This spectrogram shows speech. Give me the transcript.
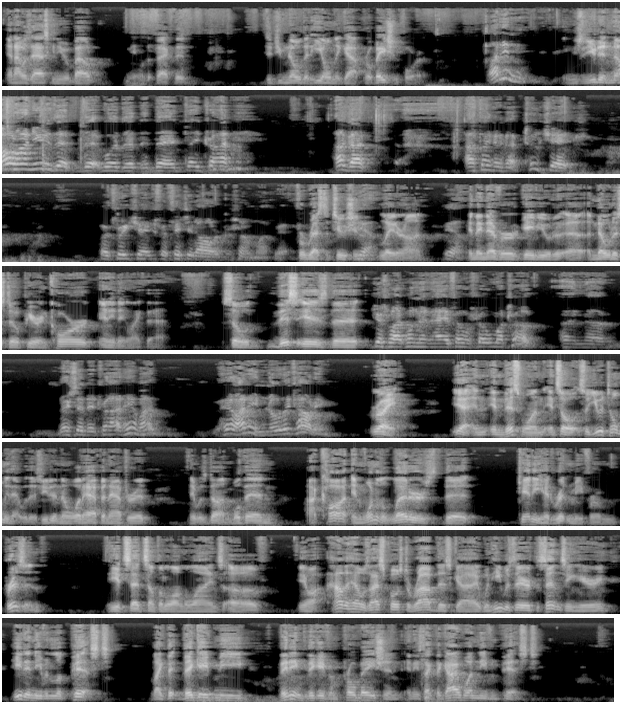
and I was asking you about you know the fact that did you know that he only got probation for it? I didn't. You said you didn't know. All I knew that that was that that they tried. I got. I think I got two checks, or three checks for fifty dollars or something like that. for restitution Yeah. later on, Yeah. and they never gave you a, a notice to appear in court, anything like that. So this is the Just like when that asshole stole my truck, and uh, they said they tried him. I hell, I didn't even know they caught him. Right. Yeah, and in this one, and so so you had told me that with this, you didn't know what happened after it it was done. Well, then I caught in one of the letters that Kenny had written me from prison, he had said something along the lines of, you know, how the hell was I supposed to rob this guy when he was there at the sentencing hearing? He didn't even look pissed. Like they, they gave me, they didn't, they gave him probation, and he's like, the guy wasn't even pissed.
